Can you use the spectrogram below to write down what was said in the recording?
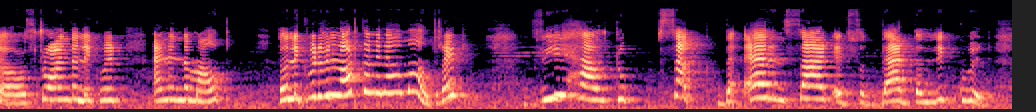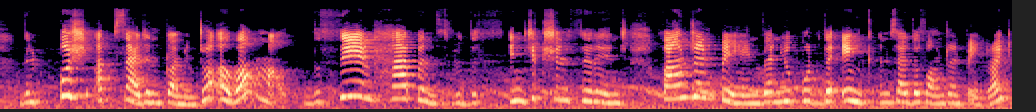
uh, straw in the liquid and in the mouth? The liquid will not come in our mouth, right? We have to suck the air inside it so that the liquid will push upside and come into our mouth. The same happens with the injection syringe, fountain pen when you put the ink inside the fountain pen, right?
